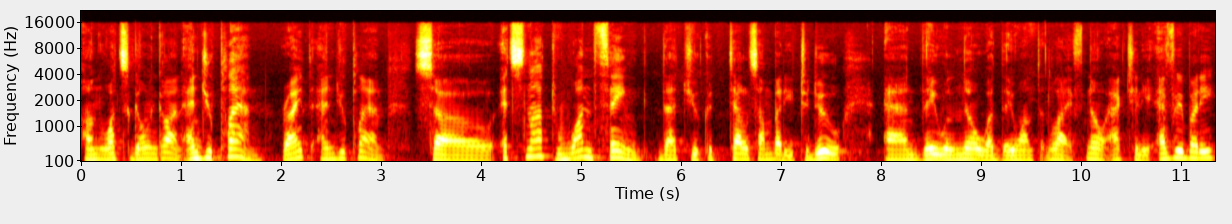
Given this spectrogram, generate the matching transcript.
on what's going on, and you plan, right? And you plan. So it's not one thing that you could tell somebody to do, and they will know what they want in life. No, actually, everybody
